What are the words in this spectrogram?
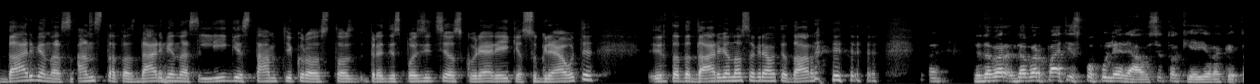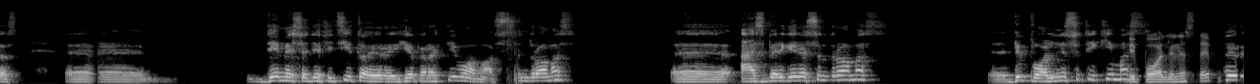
Dar vienas anstatas, dar vienas lygis tam tikros tos predispozicijos, kurią reikia sugriauti ir tada dar vieną sugriauti dar. tai dabar, dabar patys populiariausi tokie yra kaip tas e, dėmesio deficito ir hiperaktyvumo sindromas, e, Aspergerio sindromas, e, bipolinis sutrikimas. Bipolinis, taip. Ir,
